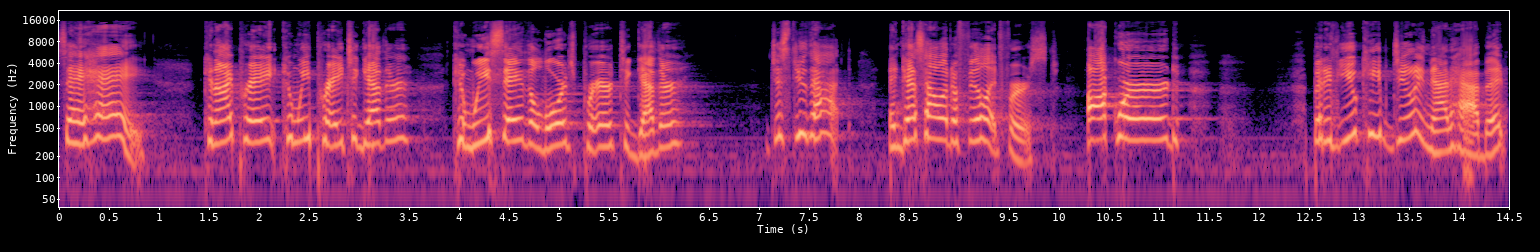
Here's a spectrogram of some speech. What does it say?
Say, hey, can I pray? Can we pray together? Can we say the Lord's Prayer together? Just do that. And guess how it'll feel at first? Awkward. But if you keep doing that habit,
